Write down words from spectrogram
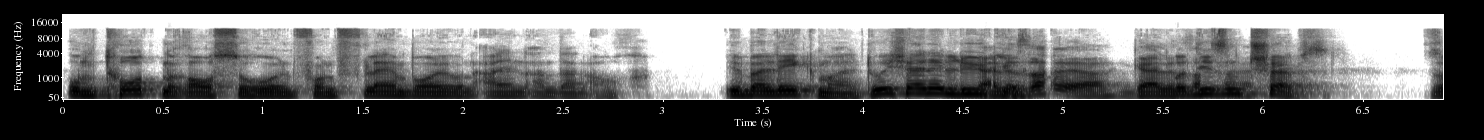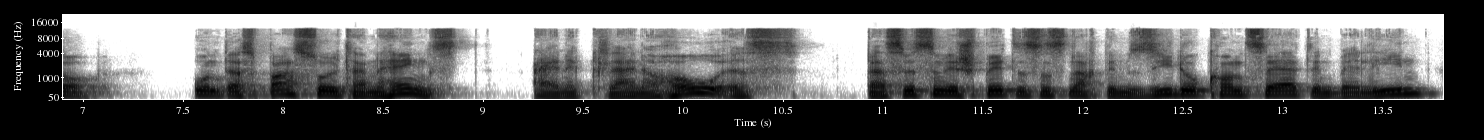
um Toten rauszuholen von Flamboy und allen anderen auch. Überleg mal, durch eine Lüge. Geile Sache, ja, geile von Sache. diesen Chaps. So, und dass Bass Sultan Hengst eine kleine Ho ist, das wissen wir spätestens nach dem Sido-Konzert in Berlin,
